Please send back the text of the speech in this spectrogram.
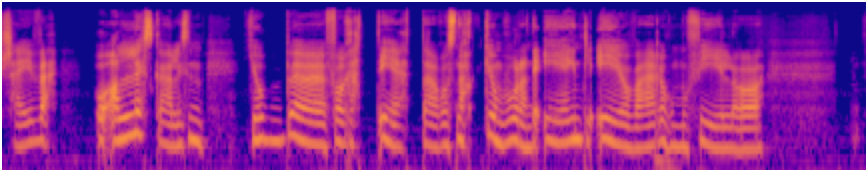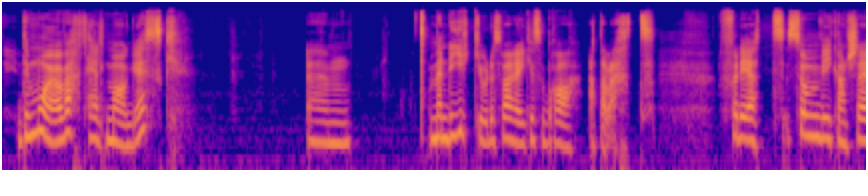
skeive. Og alle skal liksom jobbe for rettigheter og snakke om hvordan det egentlig er å være homofil, og Det må jo ha vært helt magisk. Um, men det gikk jo dessverre ikke så bra etter hvert. Fordi at som vi kanskje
